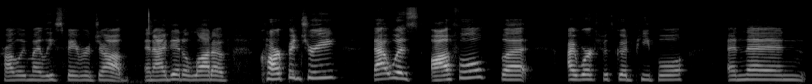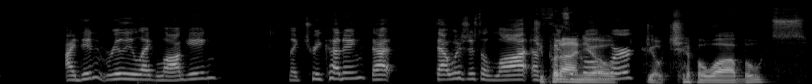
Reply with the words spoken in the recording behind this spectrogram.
probably my least favorite job. And I did a lot of carpentry. That was awful, but I worked with good people. And then I didn't really like logging, like tree cutting. That that was just a lot of you put on your, work. Your Chippewa boots.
